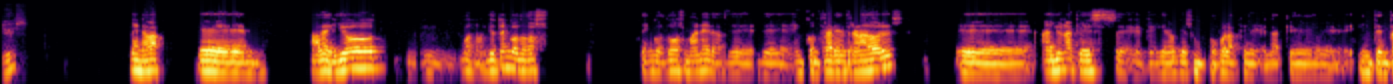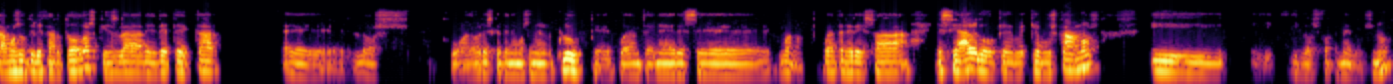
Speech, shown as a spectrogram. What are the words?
Luis. Venga, va. Eh, a ver, yo, mm, bueno, yo tengo dos, tengo dos maneras de, encontrar entrenadores. Eh, hay una que es, eh, que creo que es un poco la que, la que intentamos utilizar todos, que es la de detectar los jugadores que tenemos en el club que puedan tener ese, bueno, puedan tener esa, ese algo que, buscamos y, y, los formemos, ¿no?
